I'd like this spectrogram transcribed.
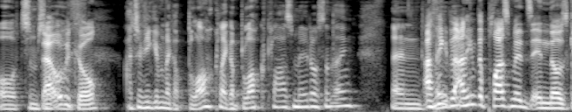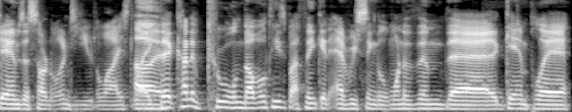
or some sort That would be cool. I don't know if you give them like a block, like a block plasmid or something. And I think maybe- I think the plasmids in those games are sort of underutilized. Like Aye. they're kind of cool novelties, but I think in every single one of them, the gameplay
